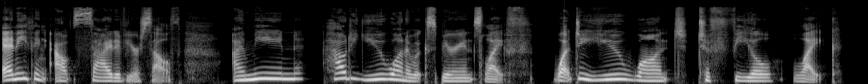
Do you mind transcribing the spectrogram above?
anything outside of yourself. I mean, how do you want to experience life? What do you want to feel like?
